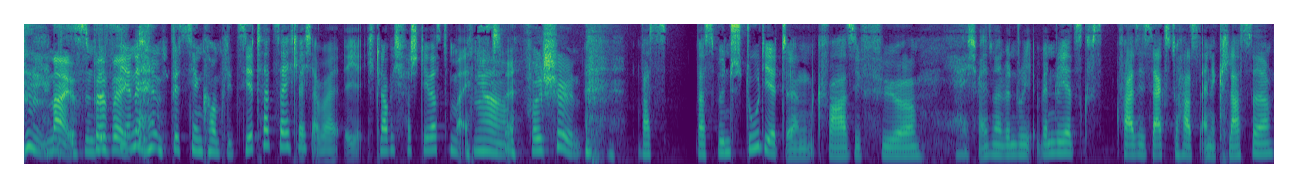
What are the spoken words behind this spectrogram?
Nice, ein perfekt. bisschen, ein bisschen kompliziert tatsächlich, aber ich glaube, ich verstehe, was du meinst. Ja, voll schön. Was, was wünschst du dir denn quasi für, ja, ich weiß mal, wenn du, wenn du jetzt quasi sagst, du hast eine Klasse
